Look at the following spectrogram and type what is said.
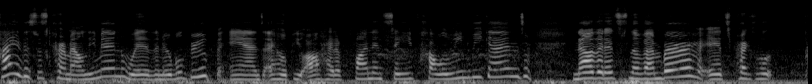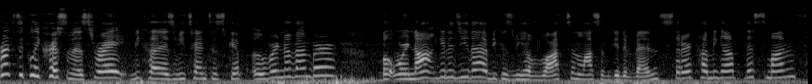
Hi, this is Carmel Neiman with the Noble Group, and I hope you all had a fun and safe Halloween weekend. Now that it's November, it's practically practically Christmas, right? Because we tend to skip over November, but we're not gonna do that because we have lots and lots of good events that are coming up this month.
